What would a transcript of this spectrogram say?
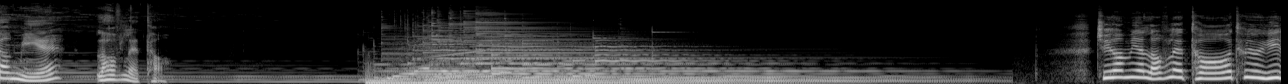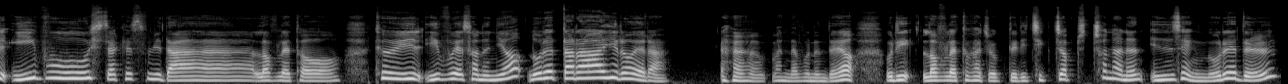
주현미의 Love Letter 주현미의 러브레터 토요일 2부 시작했습니다. 러브레터 토요일 2부에서는요. 노래 따라 히로에라 만나보는데요. 우리 러브레터 가족들이 직접 추천하는 인생 노래들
